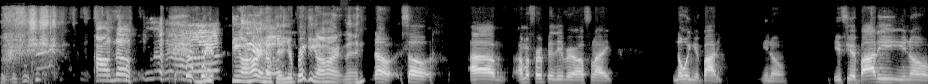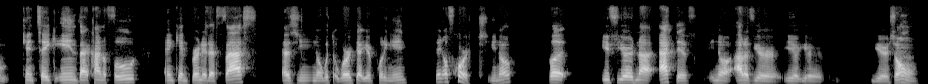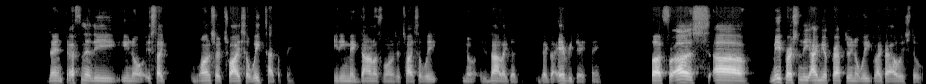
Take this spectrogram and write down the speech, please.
oh no! You're breaking our heart, okay? You're breaking our heart, man. No, so um, I'm a firm believer of like knowing your body. You know, if your body, you know, can take in that kind of food and can burn it as fast as you know with the work that you're putting in, then of course, you know. But if you're not active, you know, out of your your your your zone, then definitely, you know, it's like once or twice a week type of thing. Eating McDonald's once or twice a week, you know, it's not like a like an everyday thing. But for us, uh, me personally, I meal prep during the week like I always do.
